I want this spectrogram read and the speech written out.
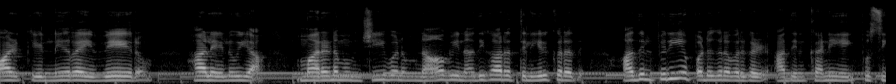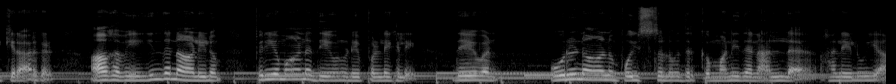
வாழ்க்கையில் நிறைவேறும். ஹலே லூயா மரணமும் ஜீவனும் நாவின் அதிகாரத்தில் இருக்கிறது. அதில் பிரியப்படுகிறவர்கள் அதன் கனியை புசிக்கிறார்கள். ஆகவே இந்த நாளிலும் பிரியமான தேவனுடைய பிள்ளைகளே தேவன் ஒரு நாளும் பொய் சொல்வதற்கு மனிதன் அல்ல. ஹலே லூயா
